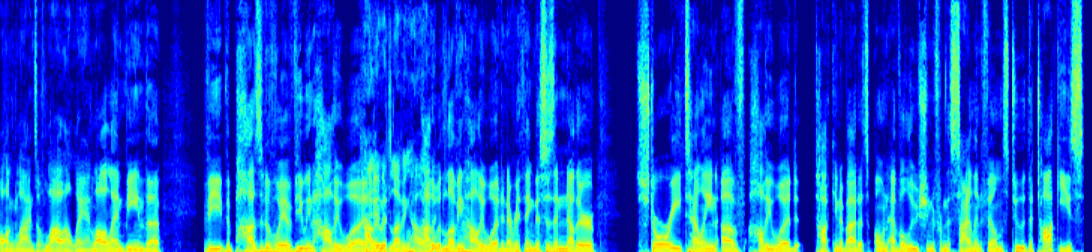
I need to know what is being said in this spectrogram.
along the lines of La La Land. La La Land being the the the positive way of viewing Hollywood, Hollywood loving Hollywood. Hollywood loving Hollywood and everything. This is another storytelling of Hollywood talking about its own evolution from the silent films to the talkies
